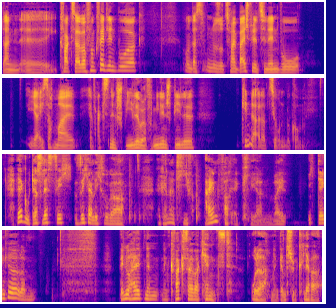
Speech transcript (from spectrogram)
dann äh, Quacksalber von Quedlinburg und das um nur so zwei Beispiele zu nennen, wo ja, ich sag mal, Erwachsenenspiele oder Familienspiele Kinderadaptionen bekommen. Ja gut, das lässt sich sicherlich sogar relativ einfach erklären, weil ich denke, oder wenn du halt einen, einen Quacksalber kennst oder einen ganz schön clever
